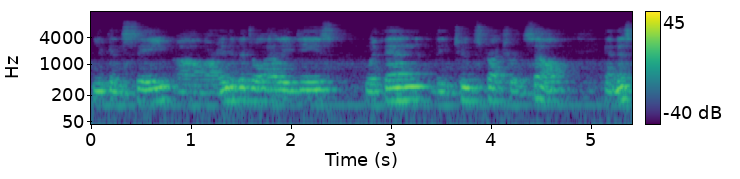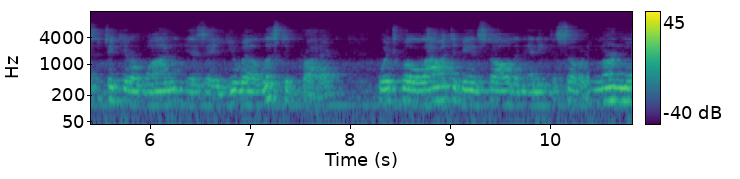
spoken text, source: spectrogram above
you can see, uh, are individual LEDs within the tube structure itself, and this particular one is a UL listed product, which will allow it to be installed in any facility. Learn more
